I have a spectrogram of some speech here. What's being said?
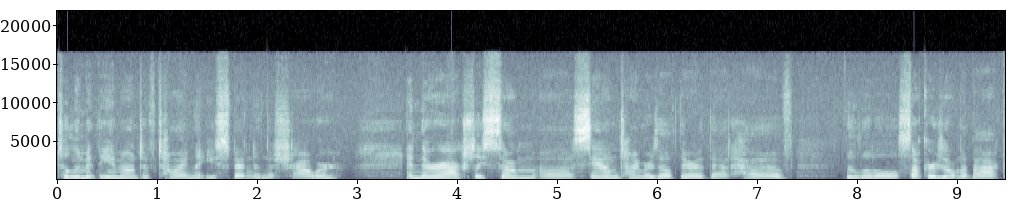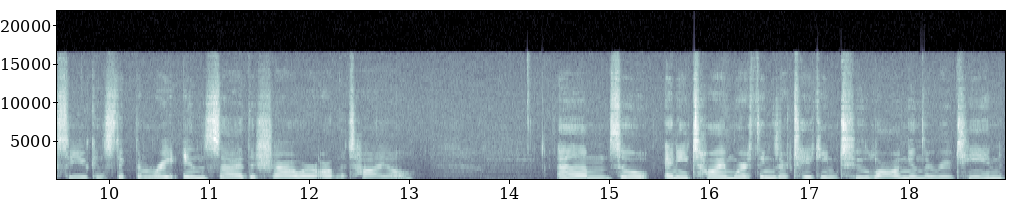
to limit the amount of time that you spend in the shower. And there are actually some uh, sand timers out there that have the little suckers on the back so you can stick them right inside the shower on the tile. Um, so, any time where things are taking too long in the routine,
